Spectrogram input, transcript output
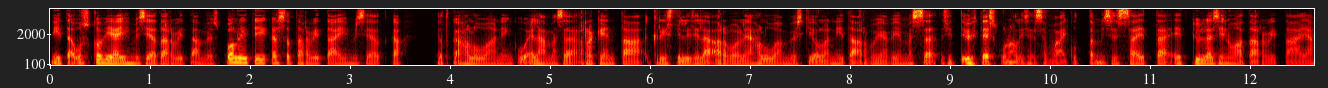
niitä uskovia ihmisiä, tarvitaan myös politiikassa, tarvitaan ihmisiä, jotka – jotka haluaa niin kuin elämänsä rakentaa kristillisille arvoille ja haluaa myöskin olla niitä arvoja viemässä sitten yhteiskunnallisessa vaikuttamisessa, että, että kyllä sinua tarvitaan. Ja,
